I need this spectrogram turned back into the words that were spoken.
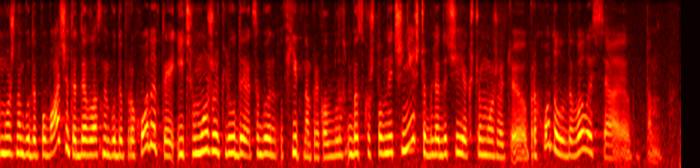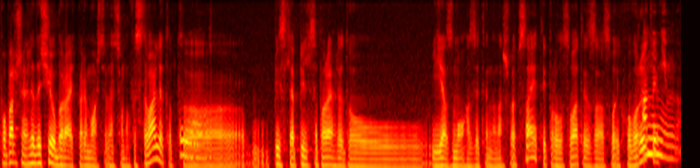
можна буде побачити, де власне буде проходити, і чи можуть люди це буде вхід, наприклад, без- безкоштовний чи ні, щоб глядачі, якщо можуть, е, приходили, дивилися е, там. По-перше, глядачі обирають переможців на цьому фестивалі. Тобто е, після пільця перегляду є змога зайти на наш веб-сайт і проголосувати за своїх фаворитів. Анонімно.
